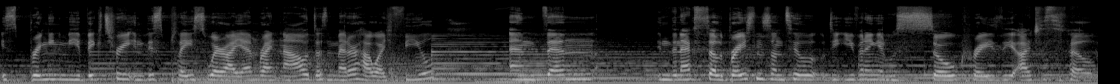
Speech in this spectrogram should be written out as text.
is bringing me victory in this place where I am right now. It Doesn't matter how I feel. And then in the next celebrations until the evening, it was so crazy. I just felt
